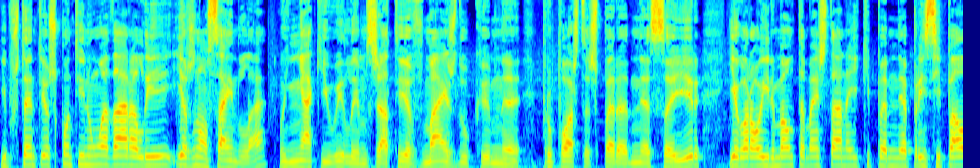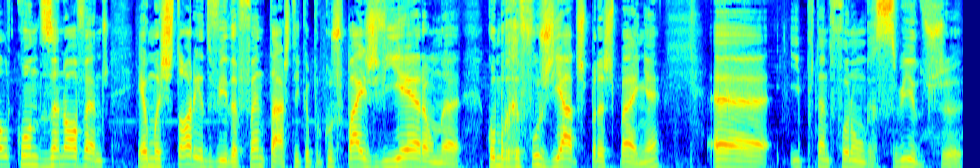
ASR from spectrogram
E portanto eles continuam a dar ali, eles não saem de lá. O Iñaki Williams já teve mais do que né, propostas para né, sair e agora o irmão também está na equipa né, principal com 19 anos. É uma história de vida fantástica porque os pais vieram como refugiados para a Espanha. Uh, e portanto foram recebidos uh,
